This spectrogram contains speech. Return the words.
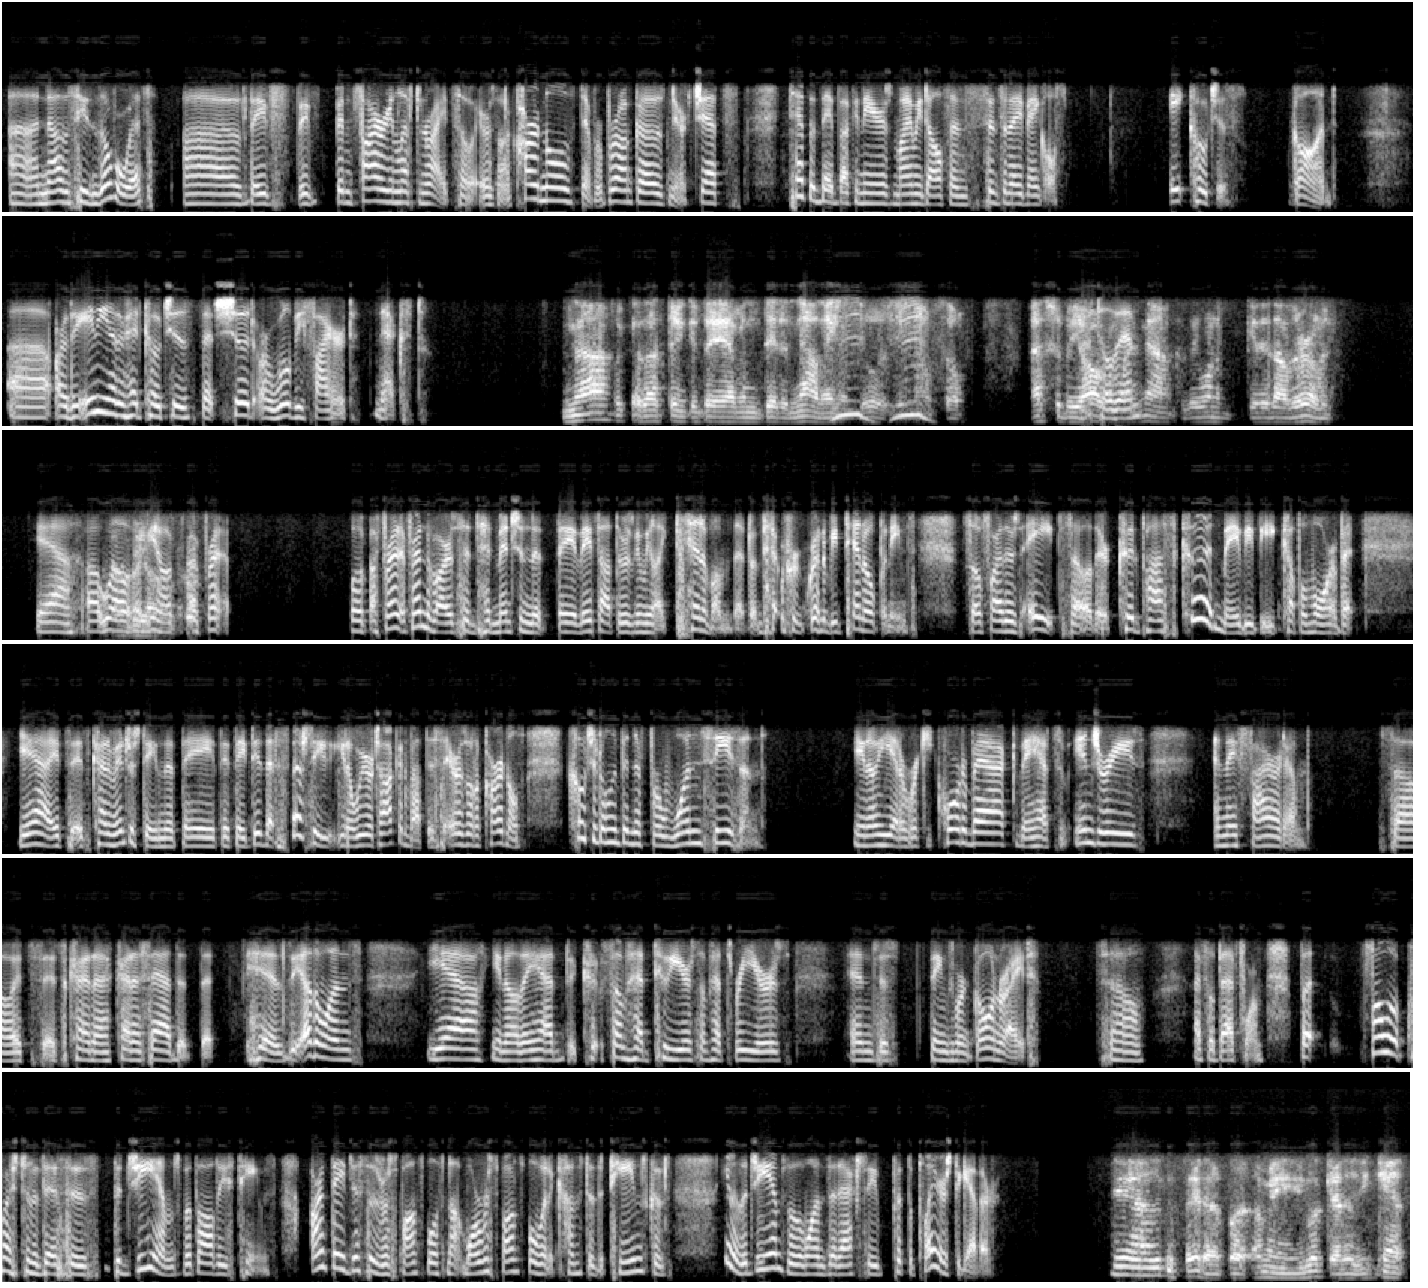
Uh, now the season's over with. Uh, they've, they've been firing left and right. So Arizona Cardinals, Denver Broncos, New York Jets, Tampa Bay Buccaneers, Miami Dolphins, Cincinnati Bengals. Eight coaches gone. Uh, are there any other head coaches that should or will be fired next? No, because I think if they haven't did it now, they ain't do it. You know, so that should be all Until right then. now because they want to get it out early. Yeah. Uh, well, you know, a friend. Well, a friend, a friend of ours had, had mentioned that they, they thought there was going to be like 10 of them, that, that were going to be 10 openings. So far there's eight, so there could poss could maybe be a couple more, but yeah, it's, it's kind of interesting that they, that they did that, especially, you know, we were talking about this, Arizona Cardinals. Coach had only been there for one season. You know, he had a rookie quarterback, they had some injuries, and they fired him. So it's, it's kind of, kind of sad that, that his, the other ones, yeah, you know, they had some had two years, some had three years, and just things weren't going right. So I feel bad for them. But follow up question to this is the GMs with all these teams aren't they just as responsible, if not more responsible, when it comes to the teams? Because you know the GMs are the ones that actually put the players together. Yeah, you can say that, but I mean, you look at it, you can't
